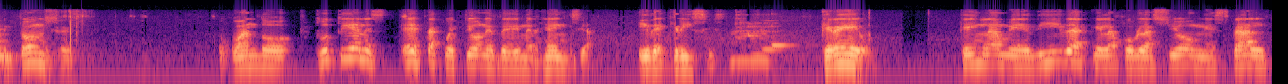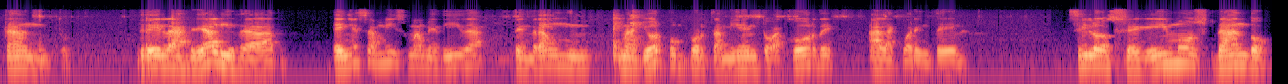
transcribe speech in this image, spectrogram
Entonces, cuando tú tienes estas cuestiones de emergencia y de crisis, creo que en la medida que la población está al tanto de la realidad, en esa misma medida tendrá un mayor comportamiento acorde a la cuarentena. Si lo seguimos dando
